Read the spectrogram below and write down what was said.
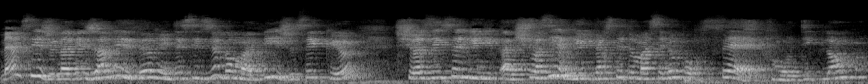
même si je n'avais jamais fait une décision dans ma vie, je sais que euh, choisir l'université de Masseno pour faire mon diplôme,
